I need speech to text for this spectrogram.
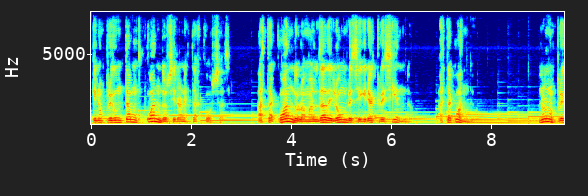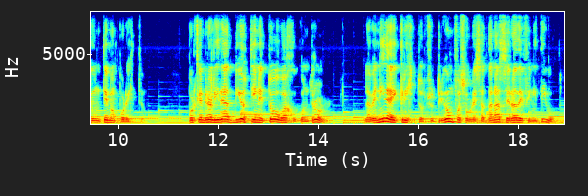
que nos preguntamos cuándo serán estas cosas, hasta cuándo la maldad del hombre seguirá creciendo, hasta cuándo. No nos preguntemos por esto, porque en realidad Dios tiene todo bajo control. La venida de Cristo, su triunfo sobre Satanás será definitivo,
